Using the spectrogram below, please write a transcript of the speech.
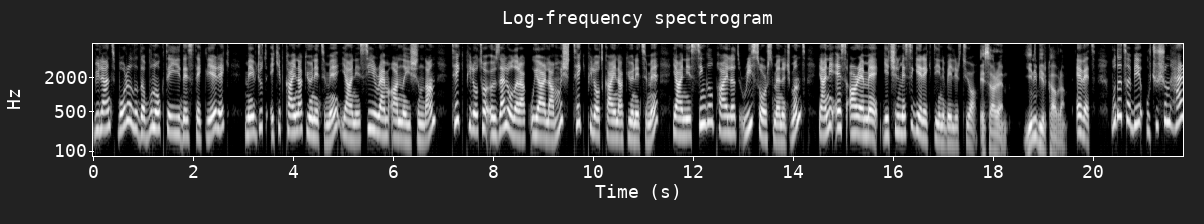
Bülent Boralı da bu noktayı destekleyerek mevcut ekip kaynak yönetimi yani CRM anlayışından tek pilota özel olarak uyarlanmış tek pilot kaynak yönetimi yani Single Pilot Resource Management yani SRM'e geçilmesi gerektiğini belirtiyor. SRM, yeni bir kavram. Evet, bu da tabii uçuşun her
